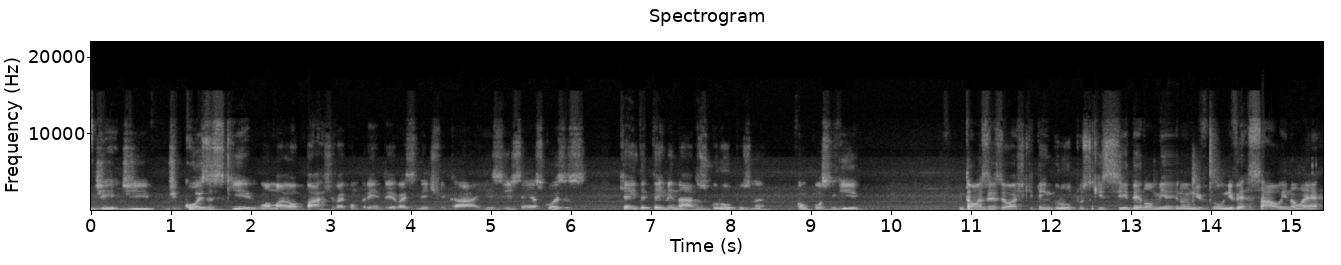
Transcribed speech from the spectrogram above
de, de, de coisas que uma maior parte vai compreender, vai se identificar, e existem as coisas que aí determinados grupos né, vão conseguir. Então, às vezes, eu acho que tem grupos que se denominam universal e não é.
